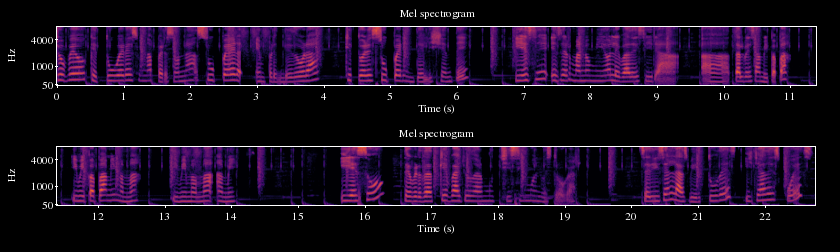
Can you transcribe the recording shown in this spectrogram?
Yo veo que tú eres una persona súper emprendedora que tú eres súper inteligente y ese, ese hermano mío le va a decir a, tal vez a mi papá y mi papá a mi mamá y mi mamá a mí. Y eso de verdad que va a ayudar muchísimo en nuestro hogar. Se dicen las virtudes y ya después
